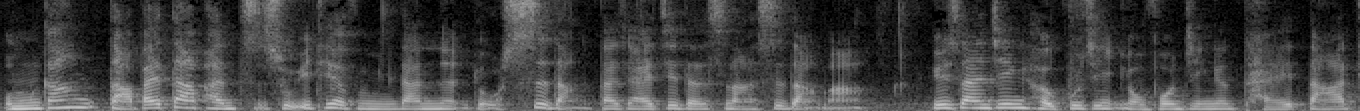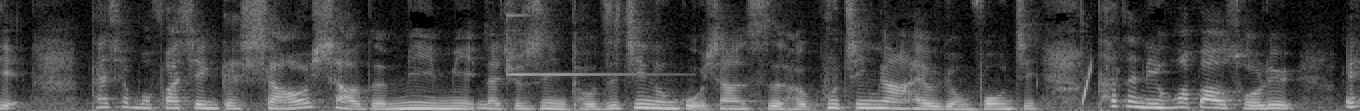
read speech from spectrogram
我们刚刚打败大盘指数 ETF 名单呢有四档，大家还记得是哪四档吗？玉山金、和库金、永丰金跟台达点。大家有没有发现一个小小的秘密？那就是你投资金融股，像是和库金啊，还有永丰金，它的年化报酬率，哎。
